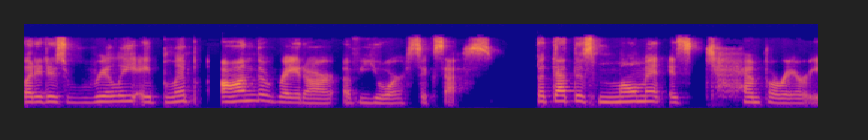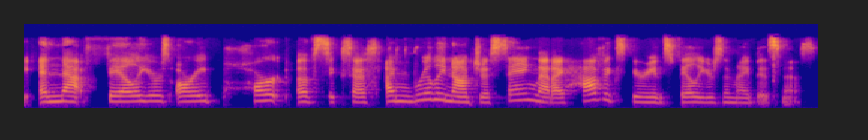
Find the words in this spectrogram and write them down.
but it is really a blimp on the radar of your success. But that this moment is temporary and that failures are a part of success. I'm really not just saying that. I have experienced failures in my business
